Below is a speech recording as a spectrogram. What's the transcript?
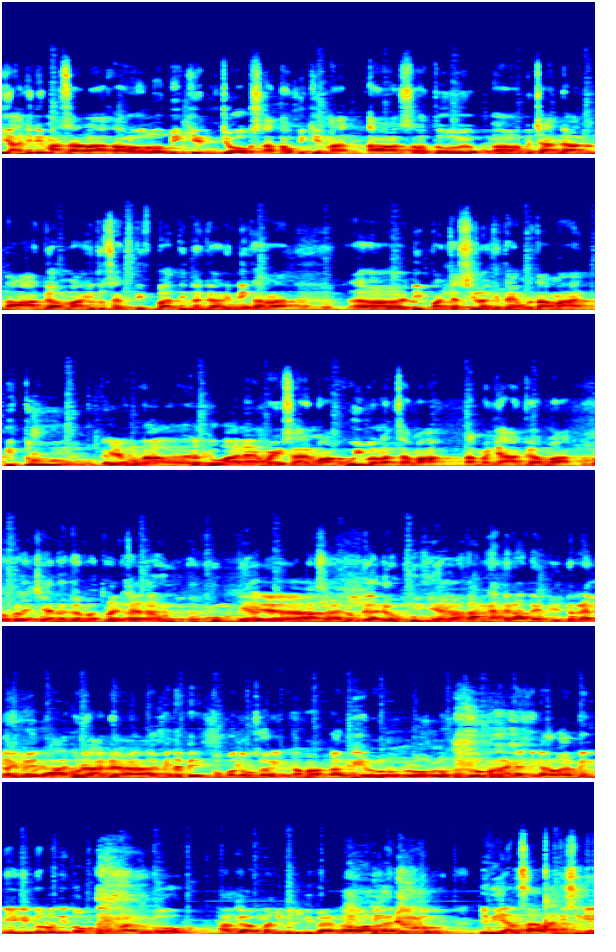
Yang jadi masalah kalau lo bikin jokes atau bikin uh, suatu uh, bercanda tentang agama itu sensitif banget di negara ini karena uh, di Pancasila kita yang pertama itu kayak ketuhanan yang Maha Esa mengakui banget sama namanya agama. Pokoknya pelecehan agama tuh Pelecehan hukumnya. Iya. Masalahnya udah ada hukumnya. Bahkan kata-kata di internet aja udah ada. Udah ada. Tapi tapi gue potong sorry. Apa? Tapi lu lu lu, lu pernah gak sih ngalamin kayak gitu lu di tongkrongan lu agama juga jadi bahan lawakan gitu. Jadi yang salah di sini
